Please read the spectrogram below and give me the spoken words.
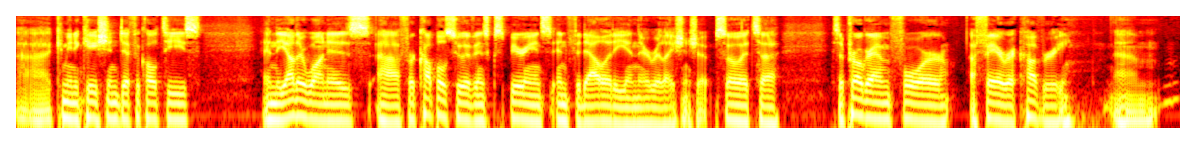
uh, communication difficulties and the other one is uh, for couples who have experienced infidelity in their relationship. So it's a it's a program for affair recovery. Um,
